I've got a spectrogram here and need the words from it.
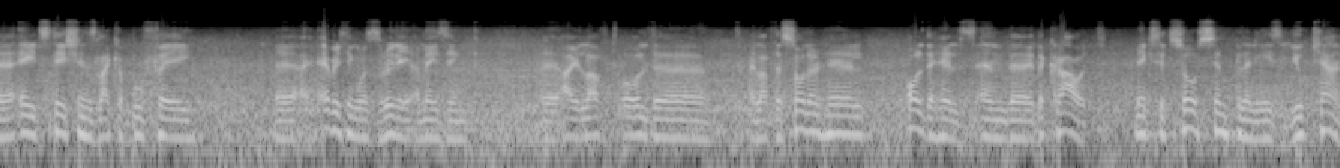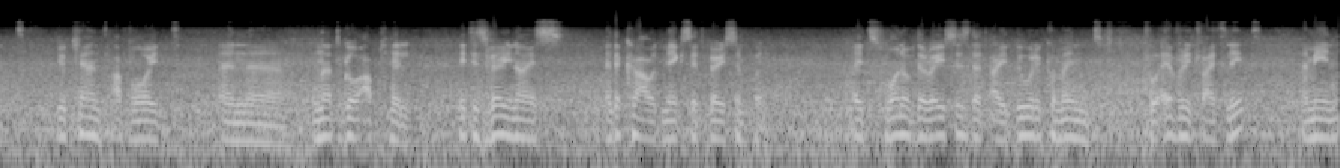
eight stations like a buffet, uh, everything was really amazing. Uh, I loved all the, I loved the solar hill, all the hills, and the, the crowd makes it so simple and easy. You can't, you can't avoid and uh, not go uphill. It is very nice, and the crowd makes it very simple. It's one of the races that I do recommend to every triathlete. I mean,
